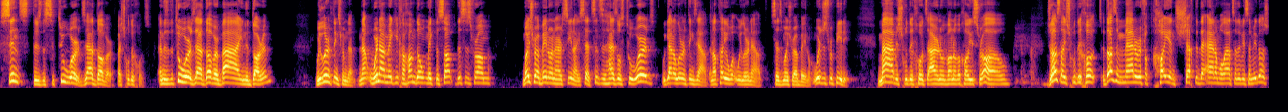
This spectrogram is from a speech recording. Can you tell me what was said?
Since there's the two words ze'adavar by shchut and there's the two words ze'adavar by nedarim, we learn things from them. Now we're not making chacham. Don't make this up. This is from Moshe Rabbeinu on Har Sinai said, since it has those two words, we got to learn things out. And I'll tell you what we learn out, says Moshe Rabbeinu. We're just repeating. Just like Shchutichot, it doesn't matter if a Kohen shechted the animal outside the Beis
